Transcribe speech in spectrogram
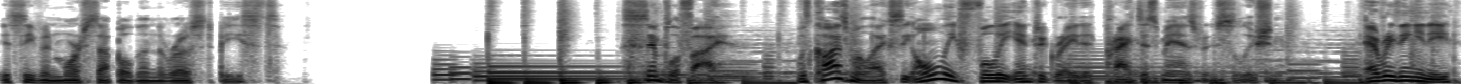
It's even more supple than the roast beast. Simplify. With Cosmolex, the only fully integrated practice management solution. Everything you need,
